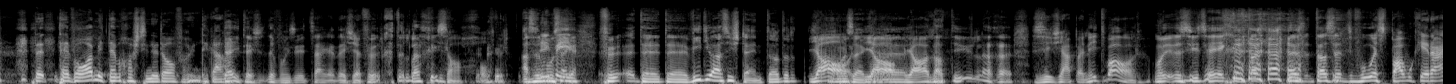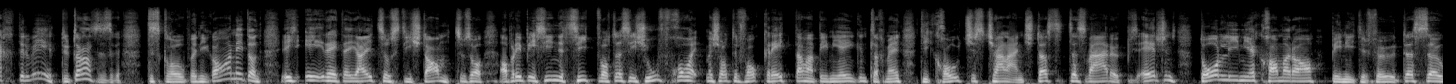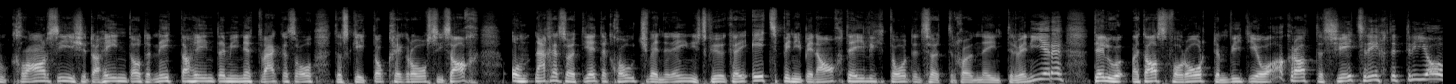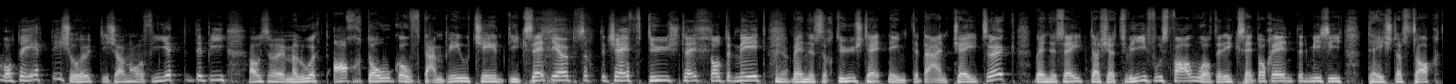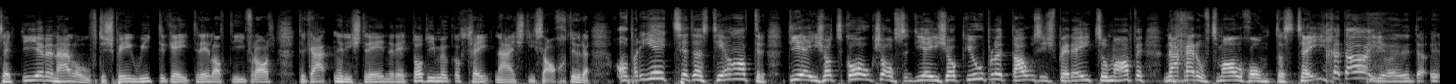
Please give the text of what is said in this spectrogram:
der, der war, mit dem kannst du dich nicht anfreunden, gell? Nein, das, das muss ich jetzt sagen, das ist eine fürchterliche Sache, oder? Also ich muss sagen, für äh, den, den Videoassistent, oder? Ja, sagen, ja, äh, ja, natürlich. Es ist eben nicht wahr. Es ist eigentlich, dass, dass der Fußball gerechter wird. Durch das, das, das glaube ich gar nicht. Und ich, ich rede ja jetzt aus Distanz. und So. Aber ich bin in seiner Zeit, wo das ist aufgekommen, hat man schon davon geredet, da bin ich eigentlich mehr, die Coaches Challenge, das, das wäre etwas. Erstens, Torlinienkamera bin ich dafür. Das soll klar sein, ist er dahinter oder nicht dahinter, meinetwegen so. Das gibt doch keine grosse Sache. Und nachher sollte jeder Coach, wenn er einmal das Gefühl hat, jetzt bin ich benachteiligt worden, dann sollte er können intervenieren Dann schaut man das vor Ort im Video an, gerade das Schiedsrichter-Trio, das dort ist. Und heute ist ja noch ein Vierter dabei. Also wenn man schaut, acht Augen auf dem Bildschirm, die sehen ja, ob sich der Chef täuscht hat oder nicht. Wenn er sich täuscht hat, nimmt er den Entscheid zurück. Wenn er sagt, das ist ein Zweifelsfall oder ich sehe doch hinter mir sein, dann ist das zu akzeptieren. Dann läuft das Spiel weiter, geht relativ rasch. Der gegnerische Trainer hat auch die Möglichkeit, dann ist die Sache durch. Aber jetzt, das Theater, die haben schon das Goal geschossen, die haben schon gejubelt, alles ist bereit zum Abend. Nachher auf Mal kommt das Zeichen da,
